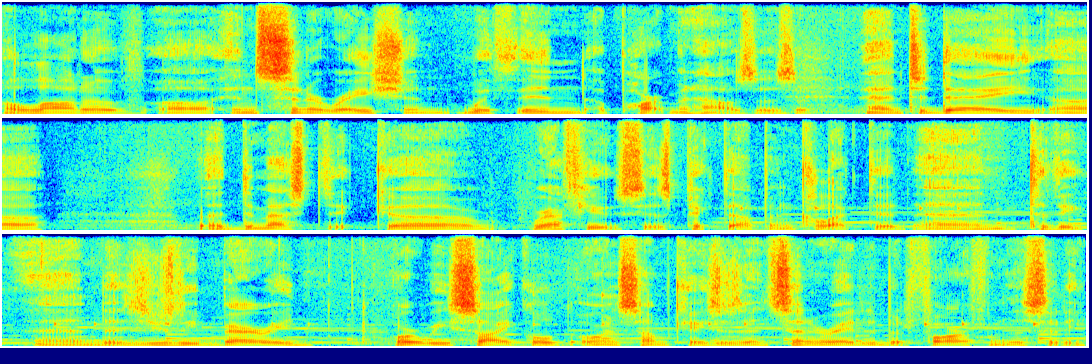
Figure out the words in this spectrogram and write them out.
a lot of uh, incineration within apartment houses. And today, uh, domestic uh, refuse is picked up and collected and, to the, and is usually buried or recycled or in some cases incinerated but far from the city.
